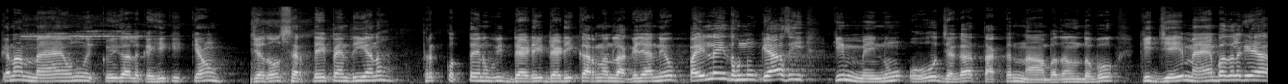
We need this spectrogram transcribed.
ਕਹਿੰਦਾ ਮੈਂ ਉਹਨੂੰ ਇੱਕੋ ਹੀ ਗੱਲ ਕਹੀ ਕਿ ਕਿਉਂ? ਜਦੋਂ ਸਿਰ ਤੇ ਪੈਂਦੀ ਆ ਨਾ ਫਿਰ ਕੁੱਤੇ ਨੂੰ ਵੀ ਡੈਡੀ ਡੈਡੀ ਕਰਨ ਲੱਗ ਜਾਂਦੇ ਹੋ। ਪਹਿਲਾਂ ਹੀ ਤੁਹਾਨੂੰ ਕਿਹਾ ਸੀ ਕਿ ਮੈਨੂੰ ਉਹ ਜਗ੍ਹਾ ਤੱਕ ਨਾ ਬਦਲਣ ਦਵੋ ਕਿ ਜੇ ਮੈਂ ਬਦਲ ਗਿਆ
